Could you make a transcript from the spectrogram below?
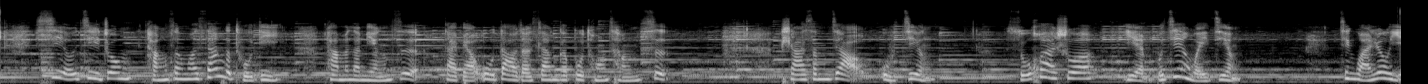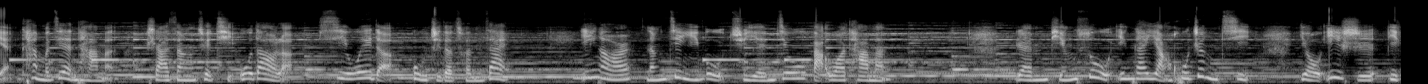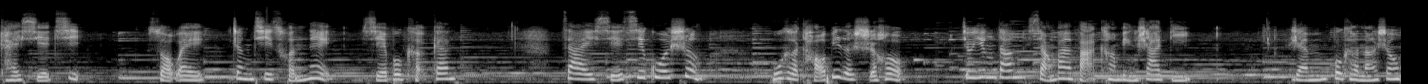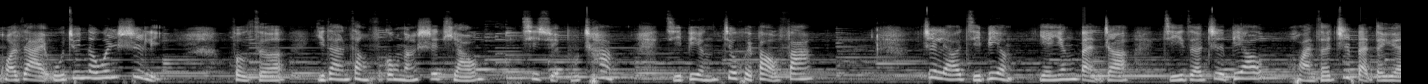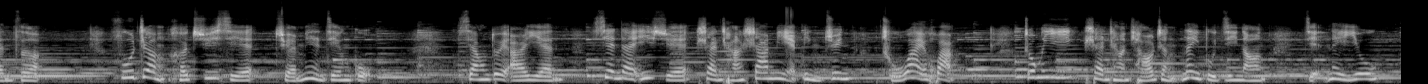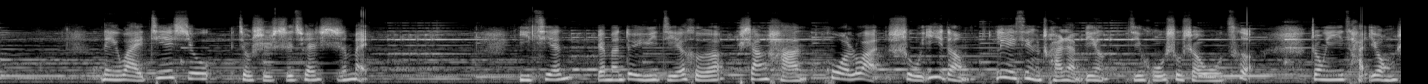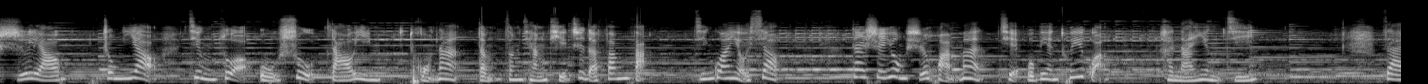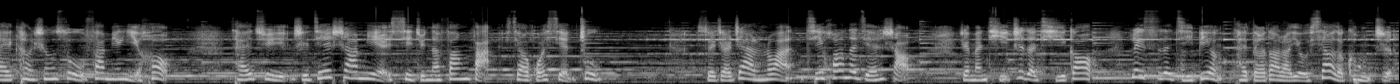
《西游记》中，唐僧的三个徒弟，他们的名字代表悟道的三个不同层次。沙僧叫悟净，俗话说“眼不见为净”，尽管肉眼看不见他们。沙僧却体悟到了细微的物质的存在，因而能进一步去研究把握它们。人平素应该养护正气，有意识避开邪气。所谓正气存内，邪不可干。在邪气过盛、无可逃避的时候，就应当想办法抗病杀敌。人不可能生活在无菌的温室里，否则一旦脏腑功能失调、气血不畅，疾病就会爆发。治疗疾病也应本着急则治标、缓则治本的原则，扶正和驱邪全面兼顾。相对而言，现代医学擅长杀灭病菌、除外患，中医擅长调整内部机能、解内忧。内外皆修，就是十全十美。以前人们对于结核、伤寒、霍乱、鼠疫等烈性传染病几乎束手无策，中医采用食疗、中药、静坐、武术、导引、吐纳等增强体质的方法，尽管有效，但是用时缓慢且不便推广，很难应急。在抗生素发明以后。采取直接杀灭细菌的方法效果显著。随着战乱、饥荒的减少，人们体质的提高，类似的疾病才得到了有效的控制。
